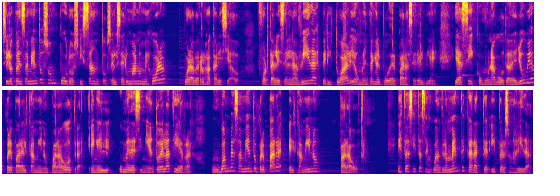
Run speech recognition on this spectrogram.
Si los pensamientos son puros y santos, el ser humano mejora por haberlos acariciado. Fortalecen la vida espiritual y aumentan el poder para hacer el bien. Y así como una gota de lluvia prepara el camino para otra en el humedecimiento de la tierra, un buen pensamiento prepara el camino para otro. Esta cita se encuentra en mente, carácter y personalidad.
